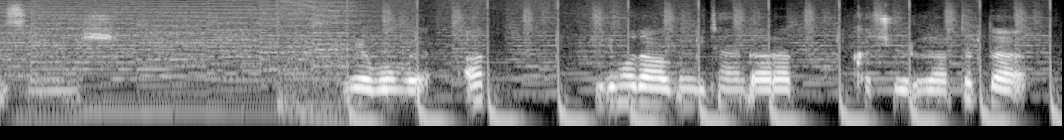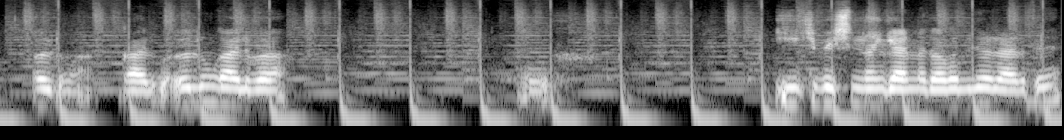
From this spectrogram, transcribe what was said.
insanlar. Buraya bombayı at. Primo da aldım bir tane daha rahat kaçıyoruz artık da öldüm ha galiba. Öldüm galiba. Of. İyi ki peşimden gelmedi alabilirlerdi.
